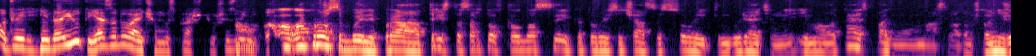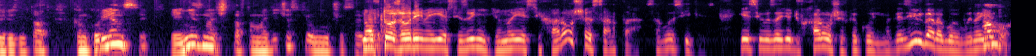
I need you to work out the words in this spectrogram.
ответить не дают, и я забываю, о чем вы спрашиваете, уж извините. А, вопросы были про 300 сортов колбасы, которые сейчас из сои, кенгурятины и молока из пальмового масла, о том, что они же результат конкуренции, и они, значит, автоматически лучше советуют. Но в то же время есть, извините, но есть и хорошие сорта, согласитесь. Если вы зайдете в хороший в какой-нибудь магазин дорогой, вы найдете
